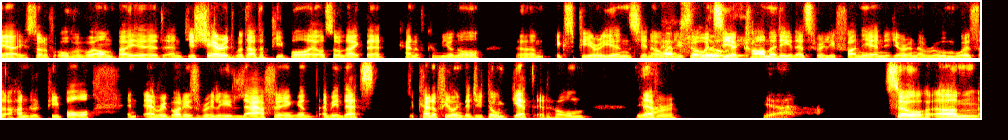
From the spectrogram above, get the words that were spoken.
yeah you're sort of overwhelmed by it and you share it with other people i also like that kind of communal um, experience you know when Absolutely. you go and see a comedy that's really funny and you're in a room with a hundred people and everybody's really laughing and i mean that's the kind of feeling that you don't get at home yeah. never yeah so um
